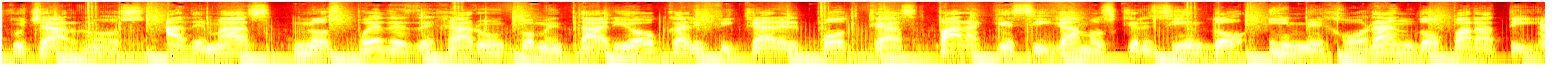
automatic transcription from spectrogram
Además, nos puedes dejar un comentario o calificar el podcast para que sigamos creciendo y mejorando para ti.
